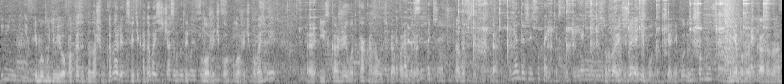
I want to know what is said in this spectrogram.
имени меня. И мы будем его показывать на нашем канале. Светик, а давай сейчас Это вот ты ложечку, ложечку возьми э, и скажи, вот как она у тебя Так пойдет. надо всыпать же это. Надо всыпать, да. А я даже и сухарики всыплю, я не, не Сухарики, ну я не буду, я не буду. Не погнушаюсь Мне было сказано,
